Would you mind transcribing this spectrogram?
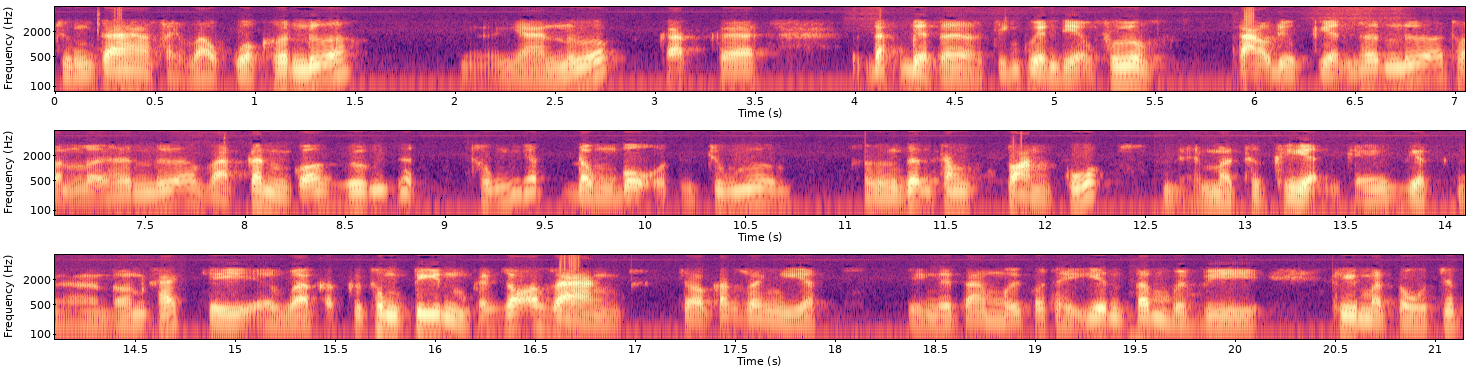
chúng ta phải vào cuộc hơn nữa. Nhà nước, các ờ, đặc biệt là chính quyền địa phương tạo điều kiện hơn nữa, thuận lợi hơn nữa và cần có hướng dẫn thống nhất đồng bộ từ trung ương hướng dẫn trong toàn quốc để mà thực hiện cái việc à, đón khách. Thì à, và các cái thông tin một cách rõ ràng cho các doanh nghiệp thì người ta mới có thể yên tâm. Bởi vì khi mà tổ chức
